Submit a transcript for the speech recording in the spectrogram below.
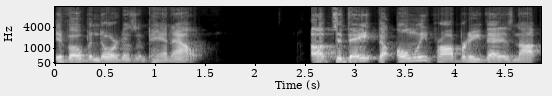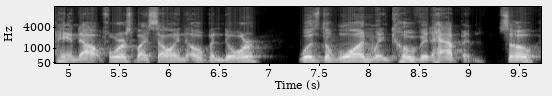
if Opendoor doesn't pan out. Up to date, the only property that is not panned out for us by selling the Opendoor was the one when COVID happened. So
